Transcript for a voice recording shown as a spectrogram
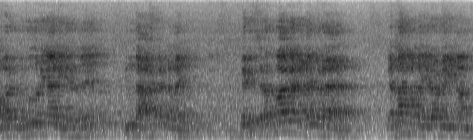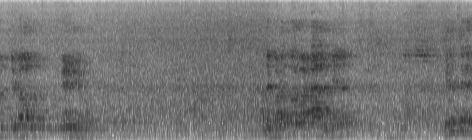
அவருக்கு உறுதுணையாக இருந்து இந்த அறக்கட்டளை வெகு சிறப்பாக நடைபெற எல்லாம் நாம் எல்லோரும் வேண்டுகிறோம். அந்த கொடத்தூர் வட்டாரத்தில் திருத்திரு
